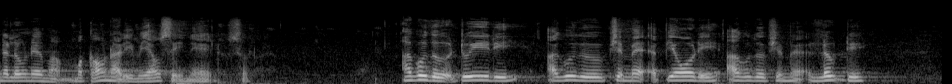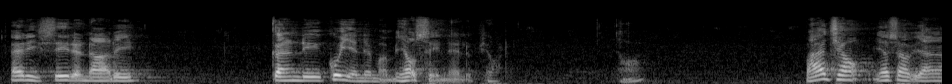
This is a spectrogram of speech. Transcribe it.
နှလုံးထဲမှာမကောင်းတာတွေမရောက်စေနဲ့လို့ဆိုလို့အကုသိုလ်အတွေးတွေအကုသိုလ်ဖြစ်မဲ့အပြောတွေအကုသိုလ်ဖြစ်မဲ့အလုပ်တွေအဲ့ဒီစေရနာတွေကံတွေကိုယ့်ရင်ထဲမှာမရောက်စေနဲ့လို့ပြောတယ်နော် ဘာကြောင့်မြတ်စွာဘုရားက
